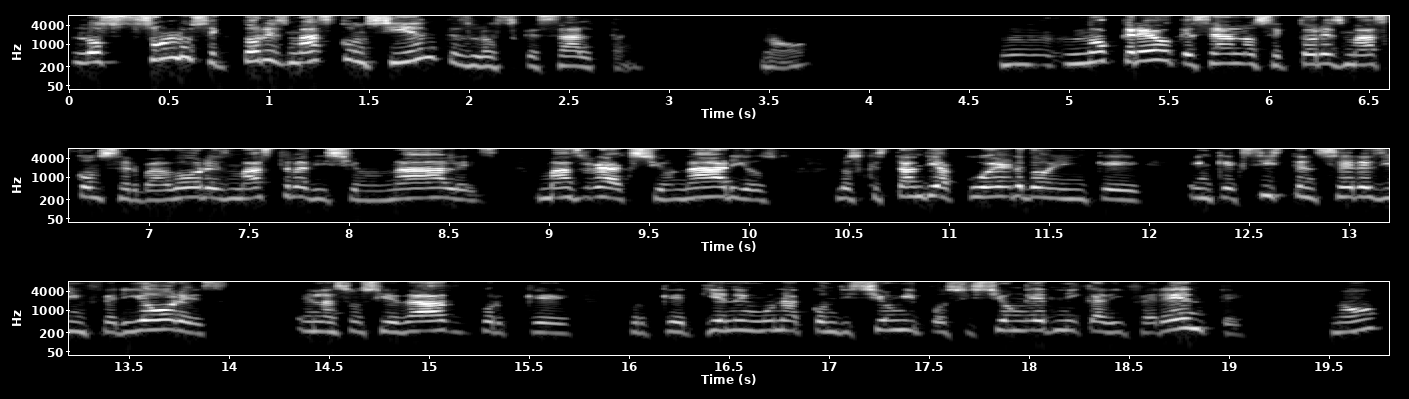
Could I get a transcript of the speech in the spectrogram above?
Los, son los sectores más conscientes los que saltan, ¿no? No creo que sean los sectores más conservadores, más tradicionales, más reaccionarios, los que están de acuerdo en que, en que existen seres inferiores en la sociedad porque, porque tienen una condición y posición étnica diferente, ¿no?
